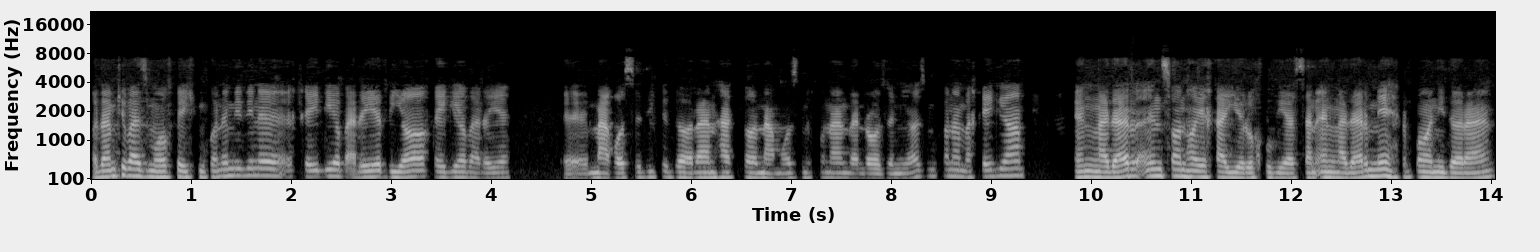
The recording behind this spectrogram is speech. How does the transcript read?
آدم که بعضی ما فکر می‌کنه می‌بینه خیلی ها برای ریا خیلی ها برای مقاصدی که دارن حتی نماز می‌خونن و راز و نیاز می‌کنن و خیلی هم انقدر انسان های خیر و خوبی هستن انقدر مهربانی دارن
